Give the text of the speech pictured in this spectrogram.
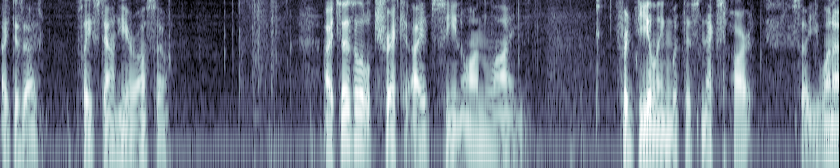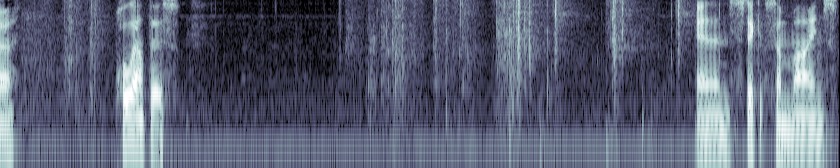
Like there's a place down here also. Alright, so there's a little trick I had seen online for dealing with this next part. So you want to pull out this. And stick some mines.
